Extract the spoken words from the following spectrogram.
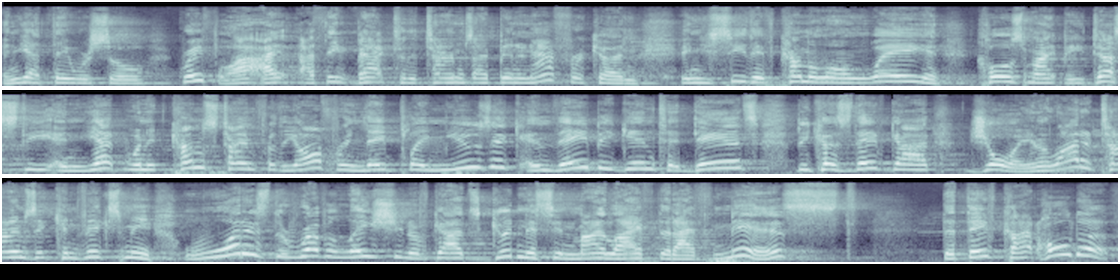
and yet they were so grateful. I, I, think back to the times I've been in Africa, and, and you see they've come a long way, and clothes might be dusty, and yet when it comes time for the offering, they play music and they begin to dance because they've got joy. And a lot of times it convicts me what is the revelation of God's goodness in my life that I've missed that they've caught hold of?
